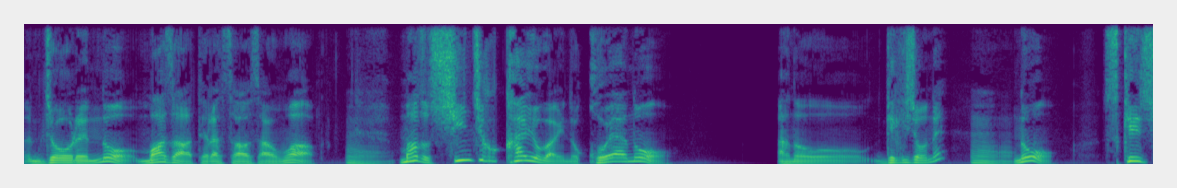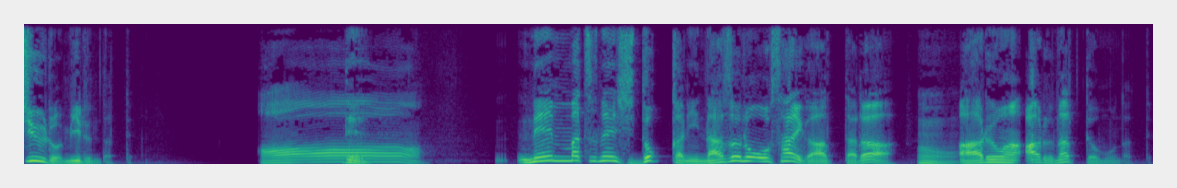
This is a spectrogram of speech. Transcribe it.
うん常連のマザー寺澤さんは、うん。まず新宿界隈の小屋の、あのー劇場ね、うん。のスケジュールを見るんだって。あ年末年始どっかに謎の抑えがあったら、あ。うん。R1 あるなって思うんだって。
